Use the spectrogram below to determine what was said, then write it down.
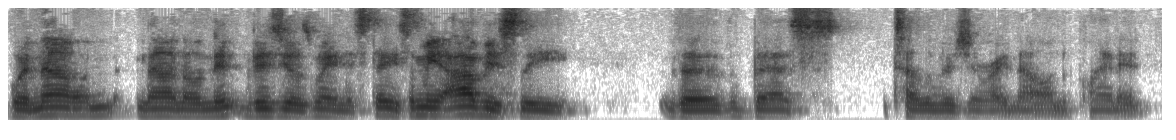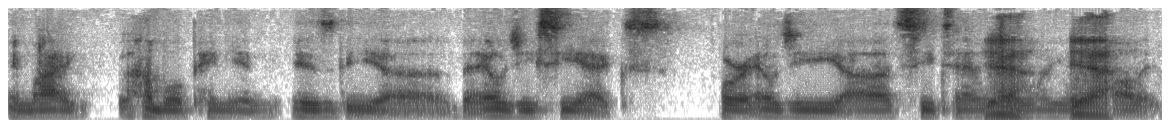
But now, now, no Vizio's made in the states. I mean, obviously, the the best television right now on the planet, in my humble opinion, is the uh, the LG CX or LG uh, C10, Yeah, whatever you yeah. to call it.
